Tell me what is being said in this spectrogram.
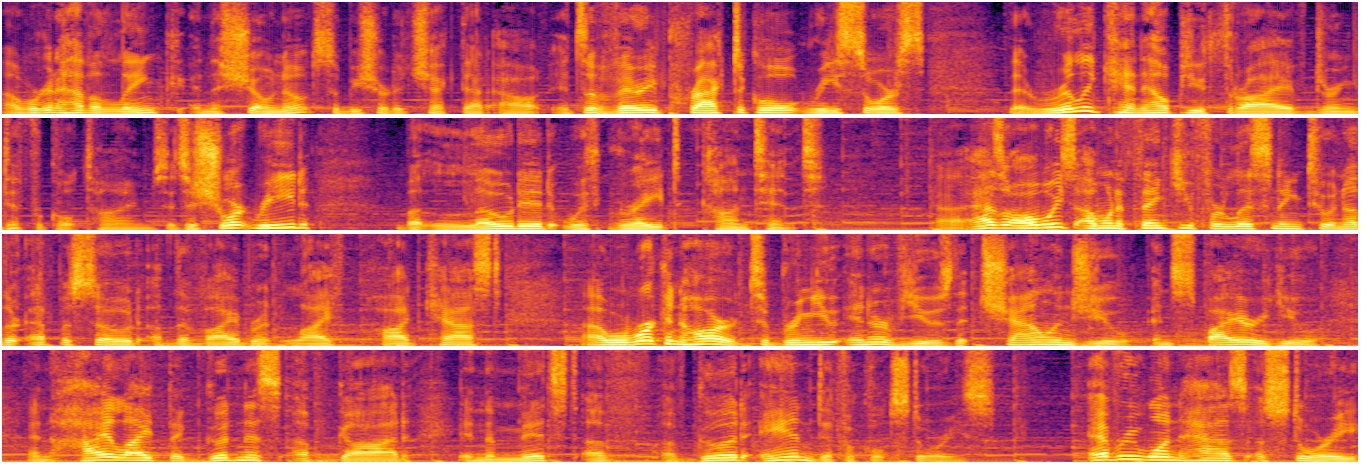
uh, we're going to have a link in the show notes, so be sure to check that out. It's a very practical resource that really can help you thrive during difficult times. It's a short read, but loaded with great content. Uh, as always, I want to thank you for listening to another episode of the Vibrant Life podcast. Uh, we're working hard to bring you interviews that challenge you, inspire you, and highlight the goodness of God in the midst of, of good and difficult stories. Everyone has a story,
